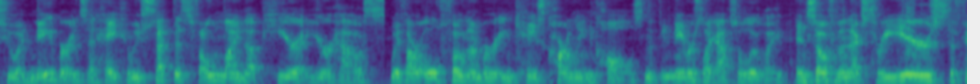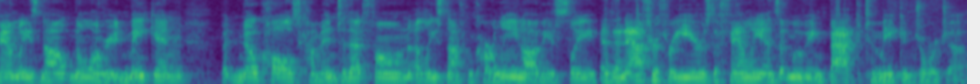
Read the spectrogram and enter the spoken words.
to a neighbor and said hey can we set this phone line up here at your house with our old phone number in case carlene calls? And the neighbor's like absolutely. And so for the next three years the family is now no longer in macon but no calls come into that phone, at least not from Carlene, obviously. And then after three years, the family ends up moving back to Macon, Georgia.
